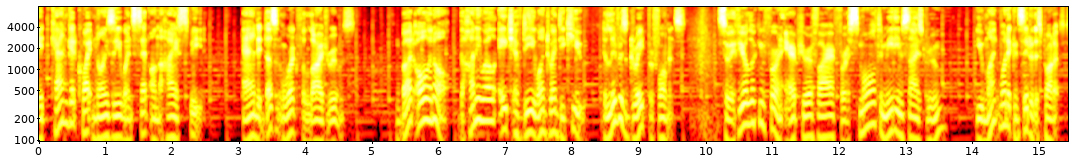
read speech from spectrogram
it can get quite noisy when set on the highest speed, and it doesn't work for large rooms. But all in all, the Honeywell HFD 120Q delivers great performance. So if you're looking for an air purifier for a small to medium-sized room, you might want to consider this product.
